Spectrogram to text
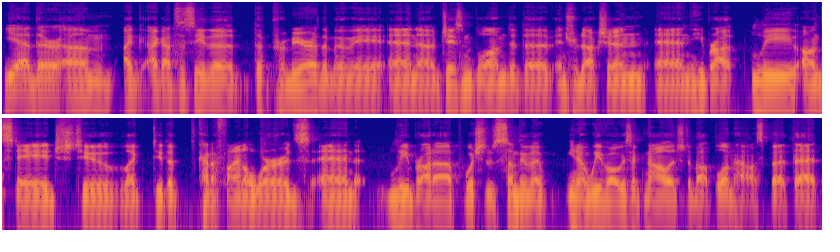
Yeah, there. Um, I I got to see the the premiere of the movie, and uh, Jason Blum did the introduction, and he brought Leigh on stage to like do the kind of final words. And Leigh brought up, which was something that you know we've always acknowledged about Blumhouse, but that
